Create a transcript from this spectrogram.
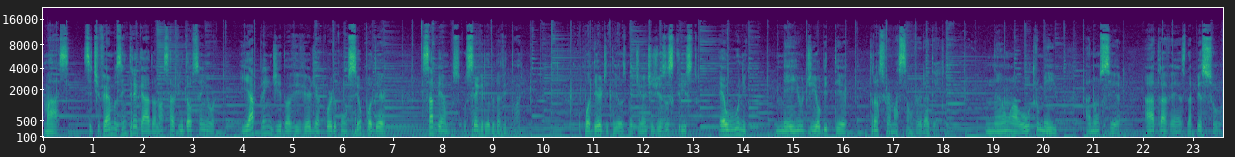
Mas, se tivermos entregado a nossa vida ao Senhor e aprendido a viver de acordo com o seu poder, sabemos o segredo da vitória. O poder de Deus mediante Jesus Cristo é o único meio de obter transformação verdadeira. Não há outro meio a não ser através da pessoa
